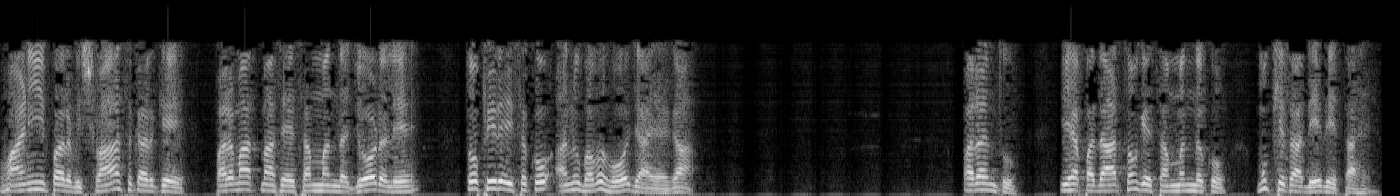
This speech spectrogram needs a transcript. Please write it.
वाणी पर विश्वास करके परमात्मा से संबंध जोड़ ले तो फिर इसको अनुभव हो जाएगा। परंतु यह पदार्थों के संबंध को मुख्यता दे देता है।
